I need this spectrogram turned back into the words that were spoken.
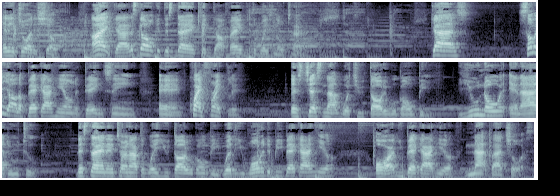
and enjoy the show. All right, guys, let's go and get this thing kicked off. I ain't to waste no time. Guys, some of y'all are back out here on the dating scene, and quite frankly, it's just not what you thought it was gonna be. You know it, and I do too. This thing ain't turn out the way you thought it was gonna be. Whether you wanted to be back out here, or you back out here not by choice.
